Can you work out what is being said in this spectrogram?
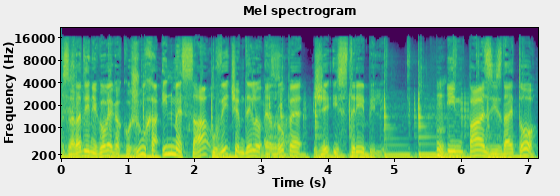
zaradi njegovega kožuha in mesa v večjem delu Evrope že iztrebili. Hm. In pazi zdaj to,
